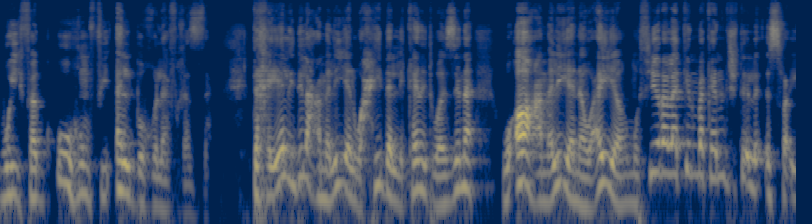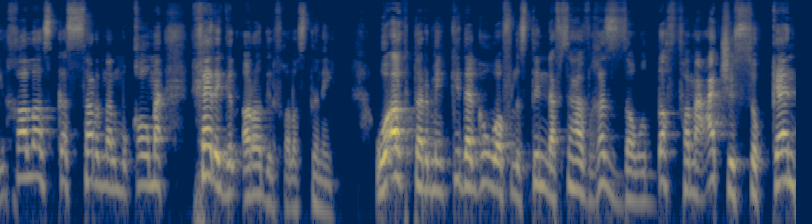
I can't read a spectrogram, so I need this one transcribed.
ويفاجئوهم في قلب غلاف غزة. تخيلي دي العملية الوحيدة اللي كانت وازنة وآه عملية نوعية ومثيرة لكن ما كانتش تقلق. إسرائيل خلاص كسرنا المقاومة خارج الأراضي الفلسطينية. وأكتر من كده جوه فلسطين نفسها في غزة والضفة ما عادش السكان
